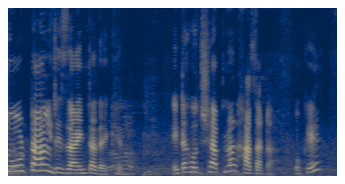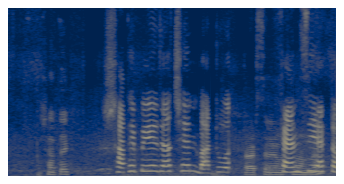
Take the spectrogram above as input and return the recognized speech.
টোটাল ডিজাইনটা দেখেন। এটা হচ্ছে আপনার হাতাটা ওকে সাথে সাথে পেয়ে যাচ্ছেন বাটুয়া ফ্যান্সি একটা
